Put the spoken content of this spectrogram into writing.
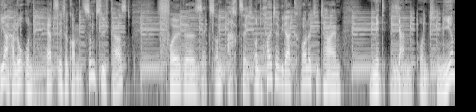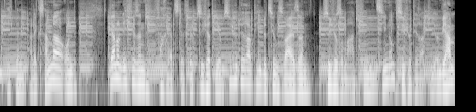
Ja, hallo und herzlich willkommen zum Psychcast Folge 86 und heute wieder Quality Time mit Jan und mir. Ich bin Alexander und Jan und ich, wir sind Fachärzte für Psychiatrie und Psychotherapie beziehungsweise psychosomatische Medizin und Psychotherapie und wir haben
